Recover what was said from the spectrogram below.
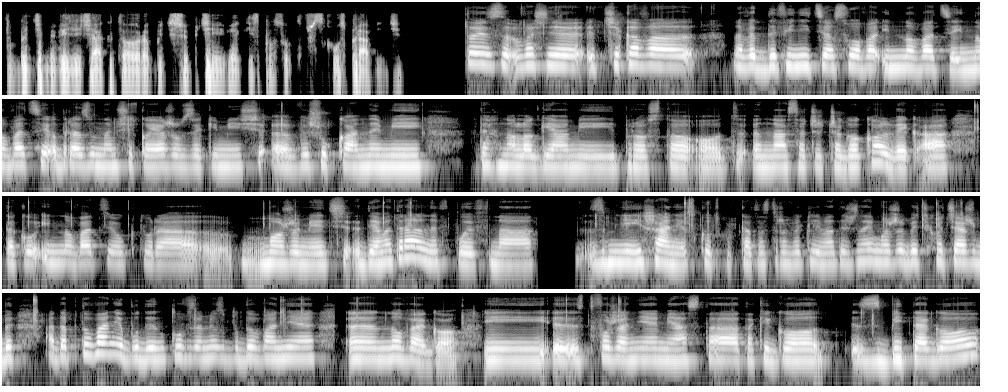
to będziemy wiedzieć, jak to robić szybciej w jaki sposób to wszystko usprawnić. To jest właśnie ciekawa nawet definicja słowa innowacje. Innowacje od razu nam się kojarzą z jakimiś e, wyszukanymi technologiami prosto od NASA czy czegokolwiek, a taką innowacją, która e, może mieć diametralny wpływ na zmniejszanie skutków katastrofy klimatycznej może być chociażby adaptowanie budynków zamiast budowanie e, nowego i e, stworzenie miasta takiego zbitego,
